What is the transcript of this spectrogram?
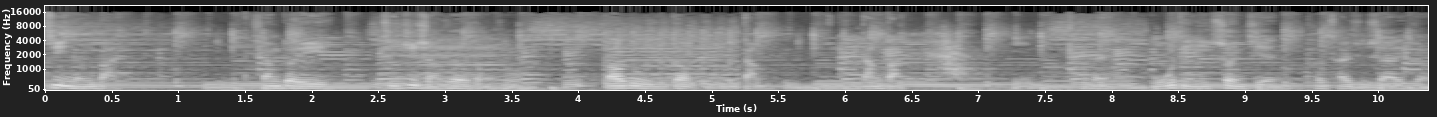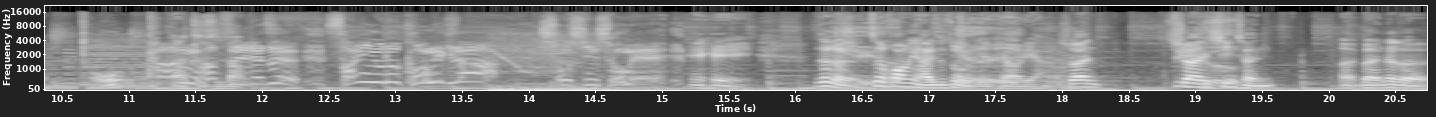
技能版相对应极具小个的动作，高度移动挡挡板，OK，无敌瞬间可采取下一个哦，大家知道。嘿嘿，这个这画面还是做的比较漂亮，虽然虽然星辰呃不那个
